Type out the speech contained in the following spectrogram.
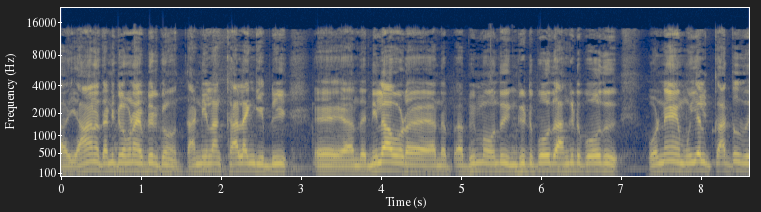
அது யானை தண்ணிக்குள்ளே போனால் எப்படி இருக்கும்? தண்ணியெலாம் கலங்கி இப்படி அந்த நிலாவோட அந்த பிம்மம் வந்து இங்கிட்டு போகுது அங்கிட்டு போகுது. உடனே முயல் காத்துது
